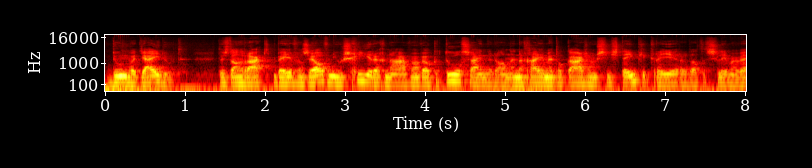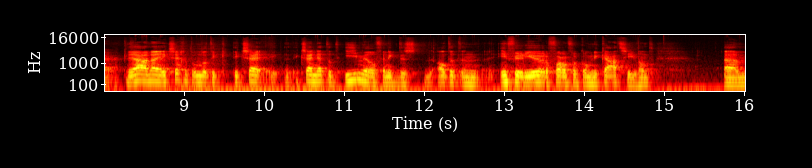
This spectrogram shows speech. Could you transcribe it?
doen wat jij doet. Dus dan raak, ben je vanzelf nieuwsgierig naar van welke tools zijn er dan. En dan ga je met elkaar zo'n systeempje creëren dat het slimmer werkt. Ja, nee, ik zeg het omdat ik, ik, zei, ik, zei net dat e-mail vind ik dus altijd een inferieure vorm van communicatie. Want ehm,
